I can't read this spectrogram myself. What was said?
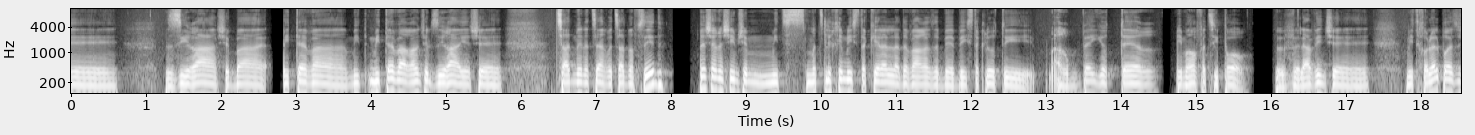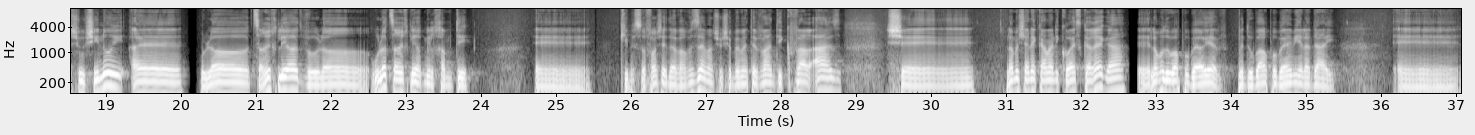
זירה שבה מטבע, מטבע הרעיון של זירה יש אה, צד מנצח וצד מפסיד. ויש אנשים שמצליחים להסתכל על הדבר הזה בהסתכלות היא הרבה יותר ממעוף הציפור, ולהבין שמתחולל פה איזשהו שינוי, אה, הוא לא צריך להיות והוא לא, לא צריך להיות מלחמתי. אה, כי בסופו של דבר, וזה משהו שבאמת הבנתי כבר אז, ש... לא משנה כמה אני כועס כרגע, אה, לא מדובר פה באויב, מדובר פה באם ילדיי. אה,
